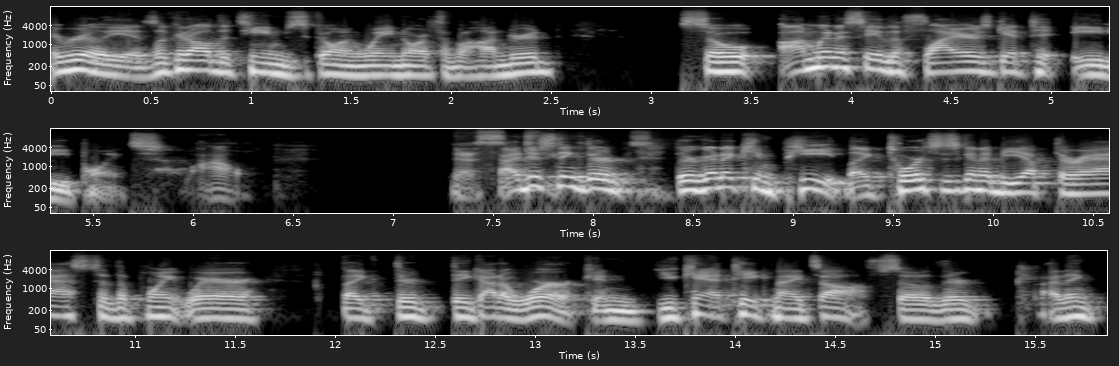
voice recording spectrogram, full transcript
It really is. Look at all the teams going way north of 100. So I'm going to say the Flyers get to 80 points. Wow. Yes. I just think they're they're going to compete. Like Torts is going to be up their ass to the point where like they're they got to work and you can't take nights off. So they're I think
